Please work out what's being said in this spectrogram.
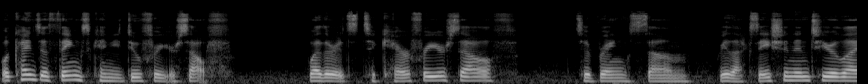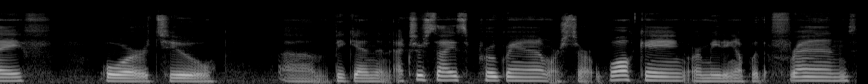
What kinds of things can you do for yourself? Whether it's to care for yourself, to bring some relaxation into your life, or to um, begin an exercise program, or start walking, or meeting up with a friend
